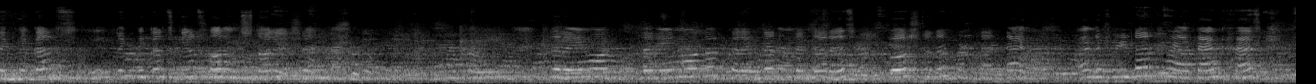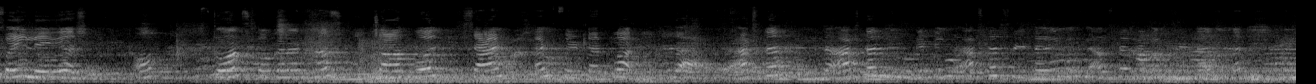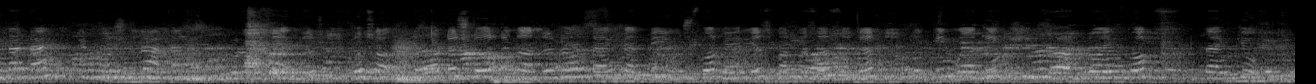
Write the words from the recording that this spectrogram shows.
technical technical skills for installation. Thank you. The rainwater collected in the terrace goes to the filter tank, and the filter ha- tank has five layers of stones, coconut husk, charcoal, sand, and filter cloth. The, after the, after getting after filtering after getting filter in the tank, it goes to the underground. The, the, the water stored in the underground tank can be used for various purposes such as cooking, bathing, uh, growing crops. Thank you.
